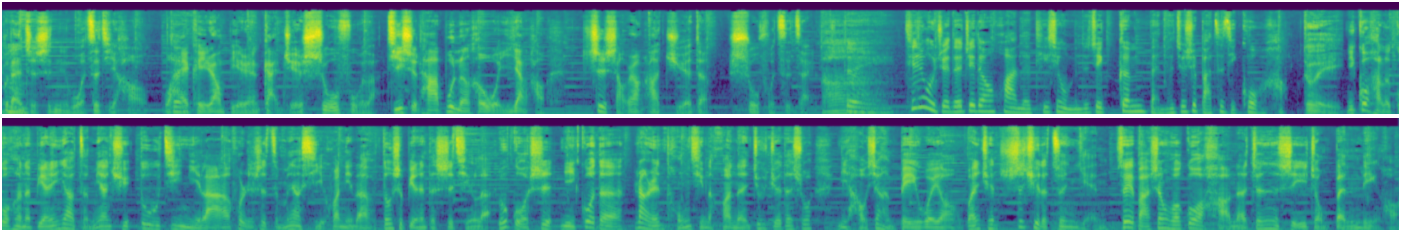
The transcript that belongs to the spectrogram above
不单只是你我自己好，我还可以让别人感觉舒服了，即使他不能和我一样好。至少让他觉得舒服自在啊！对，其实我觉得这段话呢，提醒我们的最根本的就是把自己过好。对你过好了过后呢，别人要怎么样去妒忌你啦，或者是怎么样喜欢你呢，都是别人的事情了。如果是你过得让人同情的话呢，就觉得说你好像很卑微哦，完全失去了尊严。所以把生活过好呢，真的是一种本领哈。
